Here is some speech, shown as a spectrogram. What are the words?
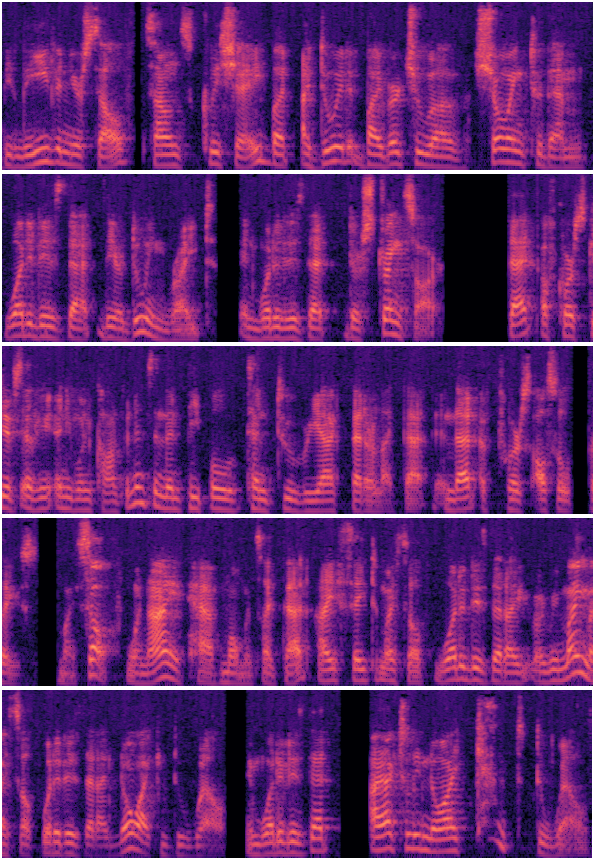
believe in yourself. Sounds cliche, but I do it by virtue of showing to them what it is that they are doing right and what it is that their strengths are. That, of course, gives every, anyone confidence, and then people tend to react better like that. And that, of course, also plays myself. When I have moments like that, I say to myself what it is that I, I remind myself what it is that I know I can do well and what it is that I actually know I can't do well.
